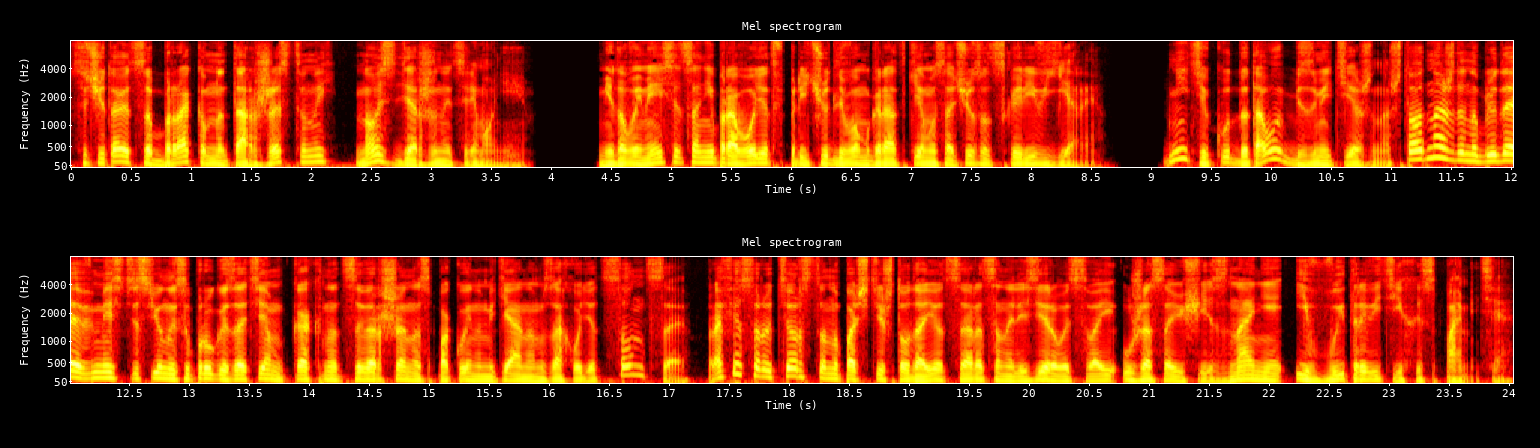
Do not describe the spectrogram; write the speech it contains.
сочетаются браком на торжественной, но сдержанной церемонии. Медовый месяц они проводят в причудливом городке Массачусетской ривьеры. Дни текут до того безмятежно, что однажды, наблюдая вместе с юной супругой за тем, как над совершенно спокойным океаном заходит солнце, профессору Терстону почти что удается рационализировать свои ужасающие знания и вытравить их из памяти.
